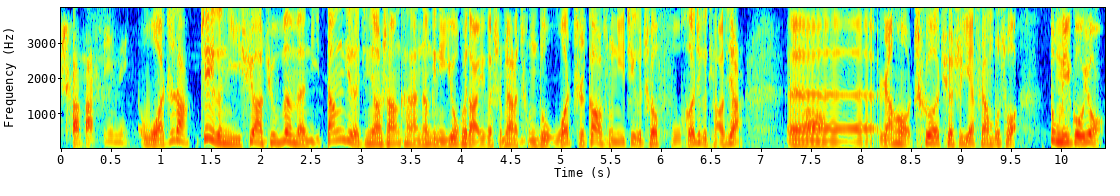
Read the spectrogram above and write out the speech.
车三十以内。我知道这个，你需要去问问你当地的经销商，看看能给你优惠到一个什么样的程度。我只告诉你这个车符合这个条件儿，呃，然后车确实也非常不错，动力够用，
